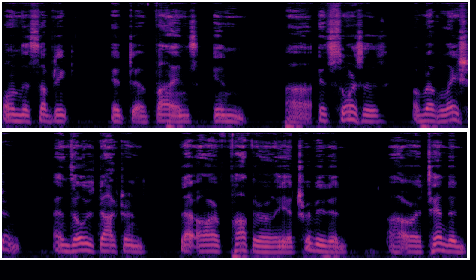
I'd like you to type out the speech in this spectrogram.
on the subject it uh, finds in uh, its sources of revelation and those doctrines that are popularly attributed or attended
